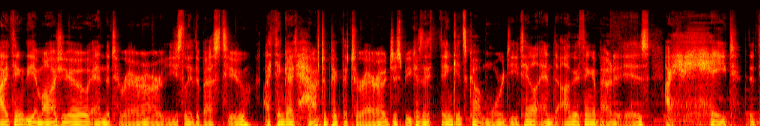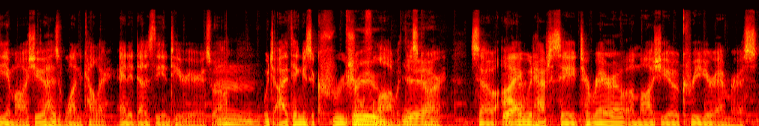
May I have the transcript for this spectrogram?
I think the Imaggio and the Torero are easily the best two. I think I'd have to pick the Torero just because I think it's got more detail. And the other thing about it is, I hate that the Imaggio has one color and it does the interior as well, hmm. which I think is a crucial True, flaw with this yeah. car. So I would have to say Torero, Imaggio, Krieger, Emerus.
